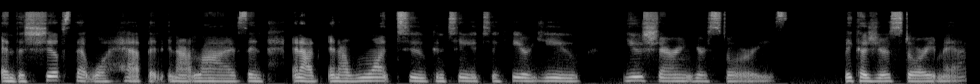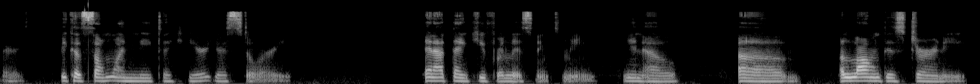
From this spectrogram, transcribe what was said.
and the shifts that will happen in our lives. And and I and I want to continue to hear you, you sharing your stories because your story matters because someone need to hear your story. And I thank you for listening to me, you know, um, along this journey,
